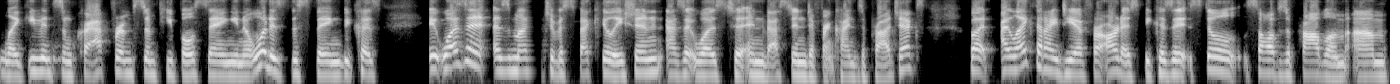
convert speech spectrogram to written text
like even some crap from some people saying, you know, what is this thing? Because it wasn't as much of a speculation as it was to invest in different kinds of projects. But I like that idea for artists because it still solves a problem. Um,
